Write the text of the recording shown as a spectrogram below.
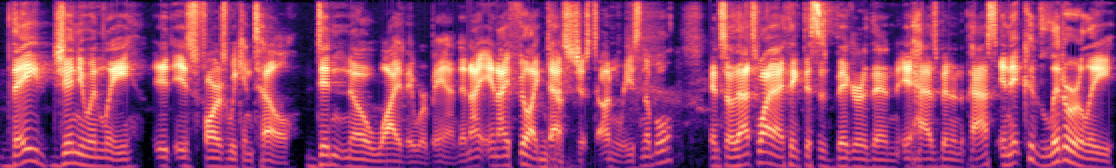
they genuinely, it, as far as we can tell, didn't know why they were banned, and I and I feel like okay. that's just unreasonable, and so that's why I think this is bigger than it has been in the past, and it could literally.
